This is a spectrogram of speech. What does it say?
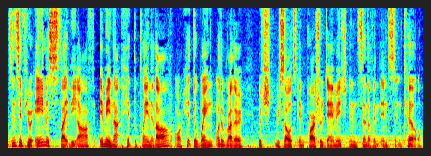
since if your aim is slightly off, it may not hit the plane at all, or hit the wing or the rudder, which results in partial damage instead of an instant kill.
